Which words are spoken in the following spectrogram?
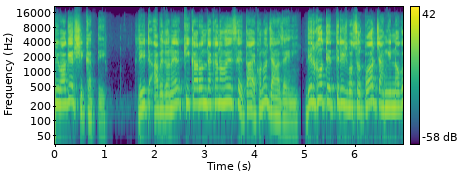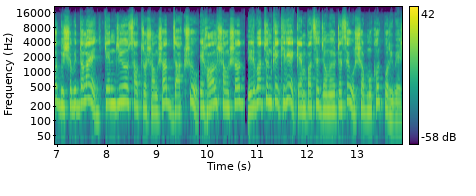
বিভাগের শিক্ষার্থী। রিট আবেদনের কি কারণ দেখানো হয়েছে তা এখনও জানা যায়নি। দীর্ঘ তেত্রিশ বছর পর জাহাঙ্গীরনগর বিশ্ববিদ্যালয়ে কেন্দ্রীয় ছাত্র সংসদ জাকসু এ হল সংসদ নির্বাচনকে ঘিরে ক্যাম্পাসে জমে উঠেছে উৎসব মুখর পরিবেশ।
